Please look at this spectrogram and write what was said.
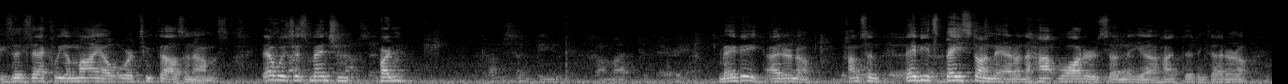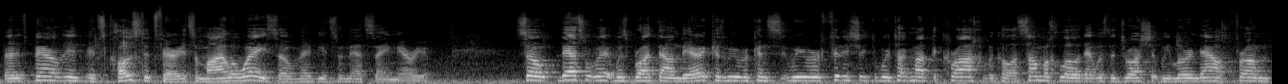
is exactly a mile or 2,000 amas. That was just mentioned. Pardon? Maybe I don't know. Chamsan. Maybe it's based on that, on the hot waters, on the uh, hot things. I don't know but it's apparently it's close to Tferi. It's a mile away, so maybe it's in that same area. So that's what was brought down there because we were cons- we were finishing. We were talking about the krach we call a samachlo. That was the drush that we learned out from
